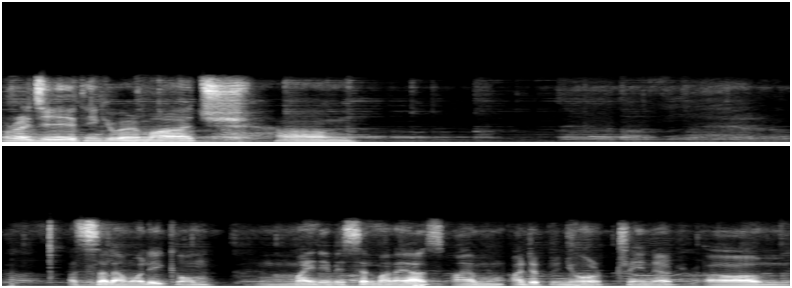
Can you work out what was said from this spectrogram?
Reggie, thank you very much. Um, Assalamu alaikum. My name is Salman Ayaz. I'm entrepreneur, trainer, um,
